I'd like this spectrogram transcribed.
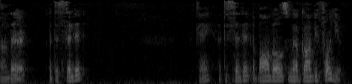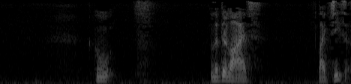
um, that are a descendant, okay, a descendant of all those who have gone before you, who lived their lives like Jesus.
